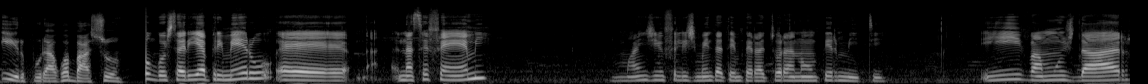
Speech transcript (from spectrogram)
ir por água abaixo. Eu gostaria primeiro eh, na CFM, mas infelizmente a temperatura não permite. E vamos dar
